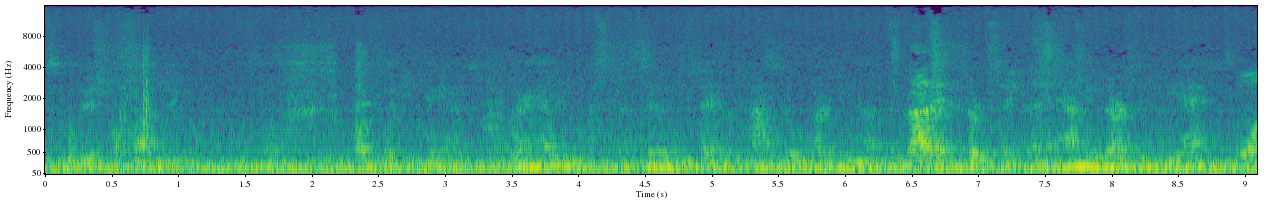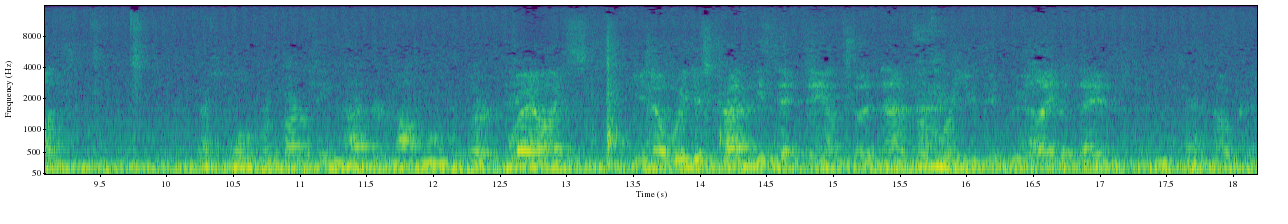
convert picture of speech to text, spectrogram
some additional funding. So Hopefully he can. Larry, how many students you say for the high school, thirteen hundred? Right at thirteen And how many nurses do you have? One. That's one for thirteen hundred, not one for thirteen. Well, it's, you know, we just tried to get that down to a number where you could relate it there. Okay. Okay.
